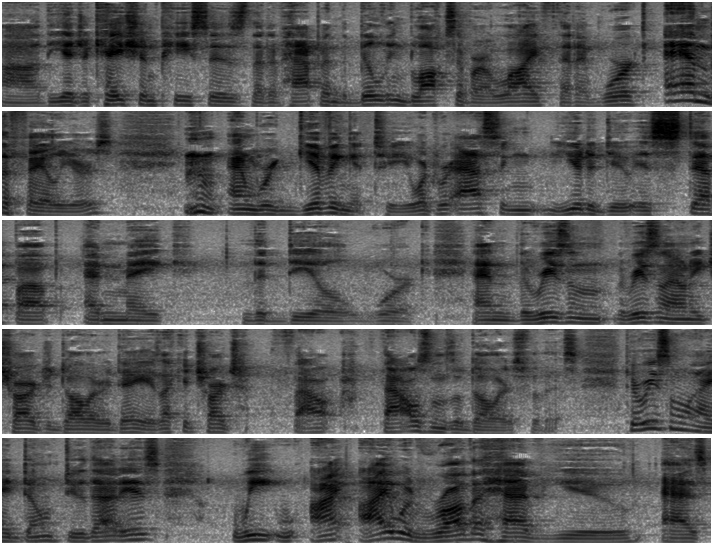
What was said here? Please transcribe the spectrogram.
uh, the education pieces that have happened, the building blocks of our life that have worked, and the failures, and we're giving it to you. What we're asking you to do is step up and make the deal work. And the reason the reason I only charge a dollar a day is I could charge thou- thousands of dollars for this. The reason why I don't do that is we I, I would rather have you as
